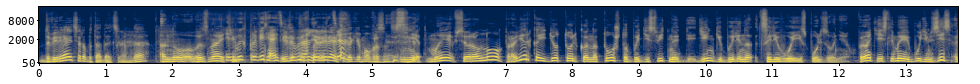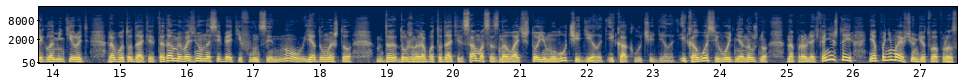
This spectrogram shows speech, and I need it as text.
доверяете работодателям, да? Ну, вы знаете... Или вы их проверяете, Или вы их проверяете таким образом? Нет, мы все равно... Проверка идет только на то, чтобы действительно деньги были на целевое использование. Понимаете, если мы будем здесь регламентировать работодателя, тогда мы возьмем на себя эти функции. Ну, я думаю, что должен работодатель сам осознавать, что ему лучше делать и как лучше делать, и кого сегодня нужно направлять. Конечно, я понимаю, в чем идет вопрос,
